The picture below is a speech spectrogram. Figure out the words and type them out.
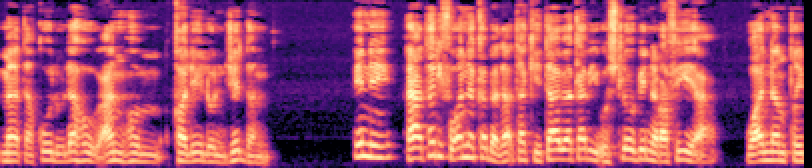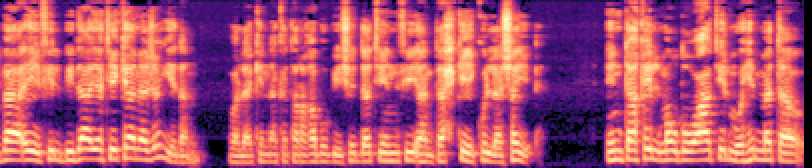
ما تقول له عنهم قليل جدا. إني أعترف أنك بدأت كتابك بأسلوب رفيع وأن انطباعي في البداية كان جيدا ولكنك ترغب بشدة في أن تحكي كل شيء. انتق الموضوعات المهمة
